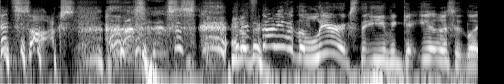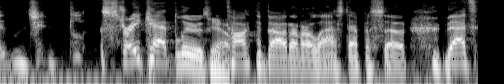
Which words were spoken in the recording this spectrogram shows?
that sucks. and it's not even the lyrics that you even get. You listen, like Stray Cat Blues we talked about on our last episode. That's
